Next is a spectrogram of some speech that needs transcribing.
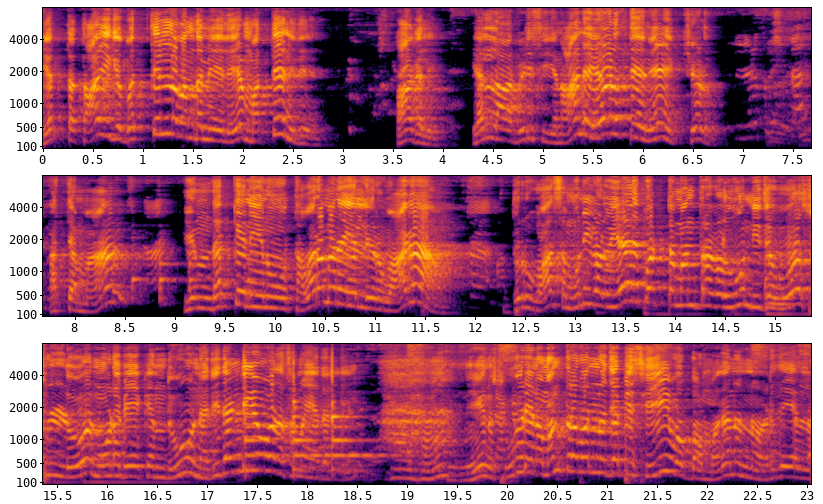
ಎತ್ತ ತಾಯಿಗೆ ಗೊತ್ತಿಲ್ಲ ಬಂದ ಮೇಲೆ ಮತ್ತೇನಿದೆ? ಆಗಲಿ, ಎಲ್ಲ ಬಿಡಿಸಿ ನಾನೇ ಹೇಳುತ್ತೇನೆ, ಕೇಳು. ಅತ್ತಮ್ಮ ಇಂದಕ್ಕೆ ನೀನು ತವರ ಮನೆಯಲ್ಲಿರುವಾಗ ದುರ್ವಾಸ ಮುನಿಗಳು ಹೇಳಿಕೊಟ್ಟ ಮಂತ್ರಗಳು ನಿಜವೋ ಸುಳ್ಳು ನೋಡಬೇಕೆಂದು ನದಿ ದಂಡಿಗೆ ಹೋದ ಸಮಯದಲ್ಲಿ ನೀನು ಸೂರ್ಯನ ಮಂತ್ರವನ್ನು ಜಪಿಸಿ ಒಬ್ಬ ಮಗನನ್ನು ಅಡೆದೆಯಲ್ಲ.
